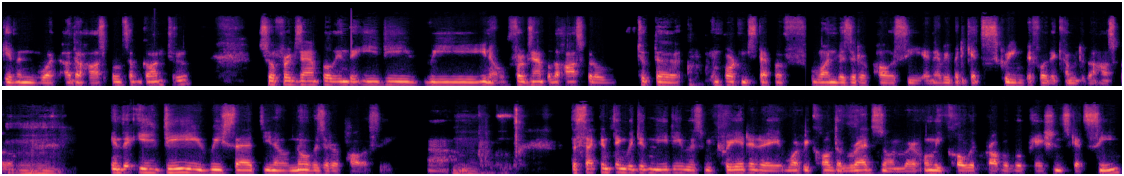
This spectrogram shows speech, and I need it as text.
given what other hospitals have gone through. So, for example, in the ED, we, you know, for example, the hospital took the important step of one visitor policy and everybody gets screened before they come into the hospital. Mm-hmm. In the ED, we said, you know, no visitor policy. Um, mm-hmm. The second thing we did in ED was we created a what we call the red zone, where only COVID probable patients get seen.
